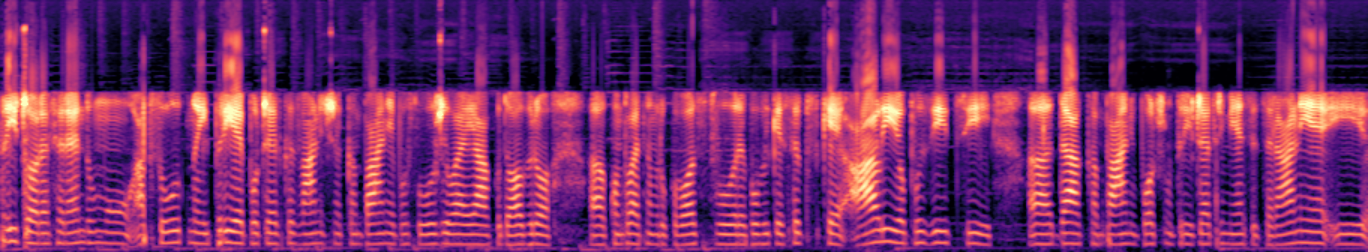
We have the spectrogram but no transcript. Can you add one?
priča o referendumu apsolutno i prije početka zvanične kampanje poslužila je jako dobro kompletnom rukovodstvu Republike Srpske, ali i opoziciji da kampanju počnu 3-4 mjeseca ranije i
